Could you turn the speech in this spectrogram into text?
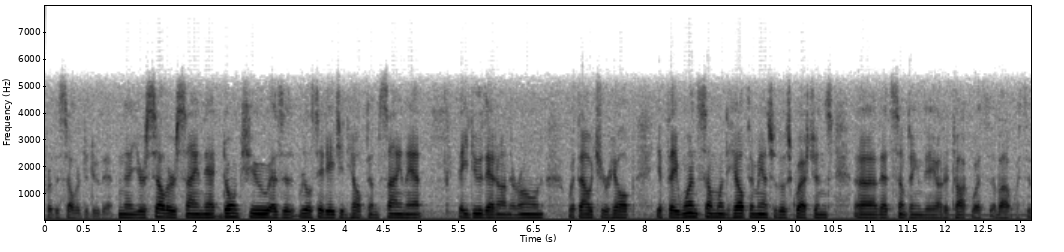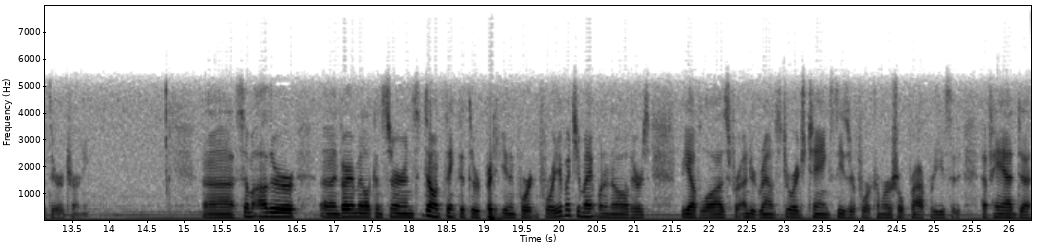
for the seller to do that. Uh, your sellers sign that. Don't you, as a real estate agent, help them sign that. They do that on their own without your help. If they want someone to help them answer those questions, uh, that's something they ought to talk with about with their attorney. Uh, some other uh, environmental concerns, don't think that they're particularly important for you, but you might want to know there's we have laws for underground storage tanks. These are for commercial properties that have had uh,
